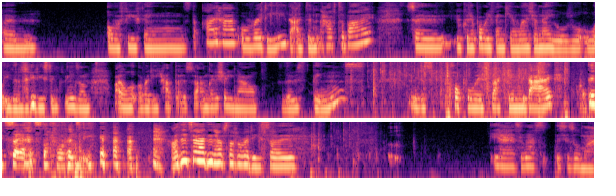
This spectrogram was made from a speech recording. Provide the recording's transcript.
um, of a few things that i have already that i didn't have to buy. So because you're probably thinking where's your nails? What, what are you going to do these things on? But i already have those. So i'm going to show you now those things. Let me just pop all this back in the bag. I did say i had stuff already i did say i did have stuff already so yeah so that's this is all my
